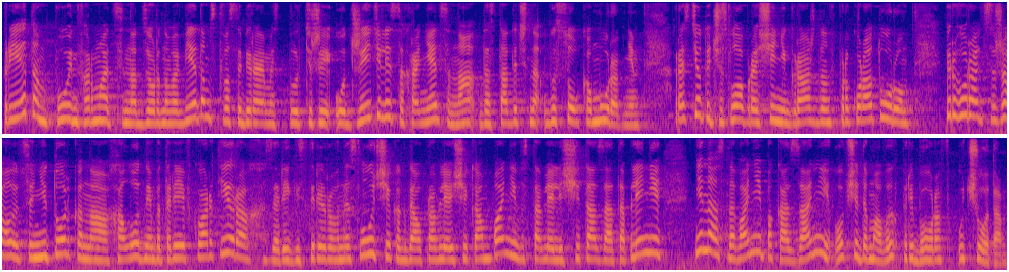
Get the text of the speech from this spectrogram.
При этом, по информации надзорного ведомства, собираемость платежей от жителей сохраняется на достаточно высоком уровне. Растет и число обращений граждан в прокуратуру. Первоуральцы жалуются не только на холодные батареи в квартирах. Зарегистрированы случаи, когда управляющие компании выставляли счета за отопление не на основании показаний общедомовых приборов учета учета.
